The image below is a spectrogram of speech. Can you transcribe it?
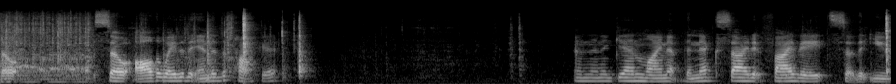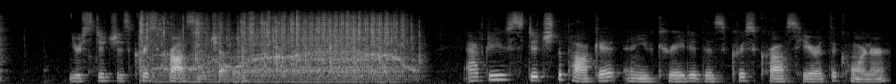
So, so all the way to the end of the pocket. And then again line up the next side at 5 eighths so that you your stitches crisscross each other. After you've stitched the pocket and you've created this crisscross here at the corner,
